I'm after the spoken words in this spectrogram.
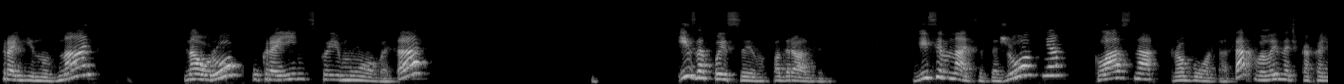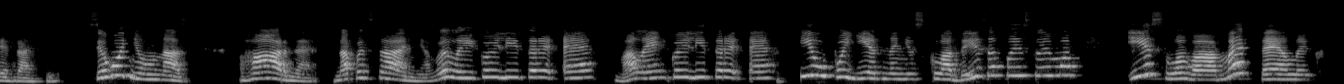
країну знань на урок української мови, так? І записуємо одразу. 18 жовтня класна робота та хвилиночка каліграфії. Сьогодні у нас гарне написання великої літери Е, маленької літери Е, і у поєднанні склади записуємо і слова метелик.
